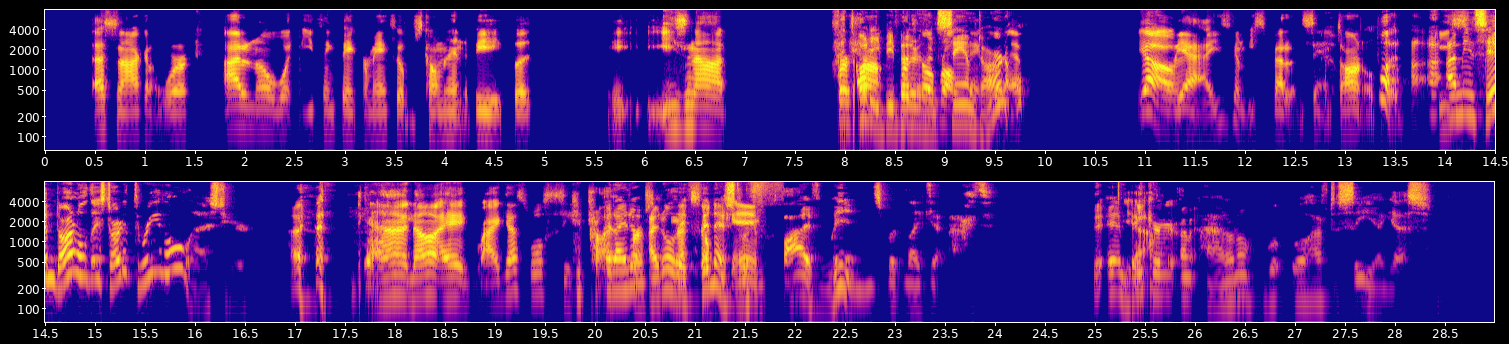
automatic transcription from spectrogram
that's not going to work. I don't know what you think Baker Mayfield was coming in to be, but he, he's not. First I thought round, he'd be better than Sam Darnold. Yeah, oh, yeah, he's going to be better than Sam Darnold. Well, I, I, mean, Sam Darnold, they started three and zero oh last year. yeah, no, hey, I guess we'll see. Probably and I know, I know they finished with five wins, but like, ah, and yeah. Baker, I, mean, I don't know. We'll, we'll have to see, I guess.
